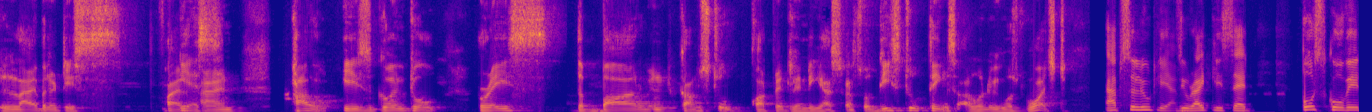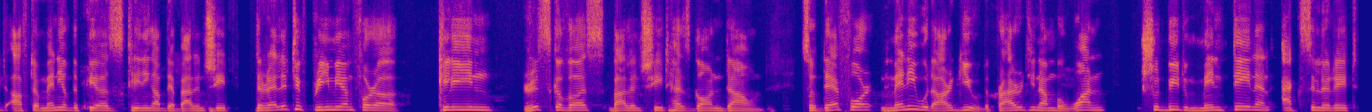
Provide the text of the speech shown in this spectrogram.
liabilities file yes. and how is going to raise the bar when it comes to corporate lending as well. So, these two things are going to be most watched. Absolutely. As you rightly said, post COVID, after many of the peers cleaning up their balance sheet, the relative premium for a clean, risk averse balance sheet has gone down. So, therefore, many would argue the priority number one should be to maintain and accelerate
